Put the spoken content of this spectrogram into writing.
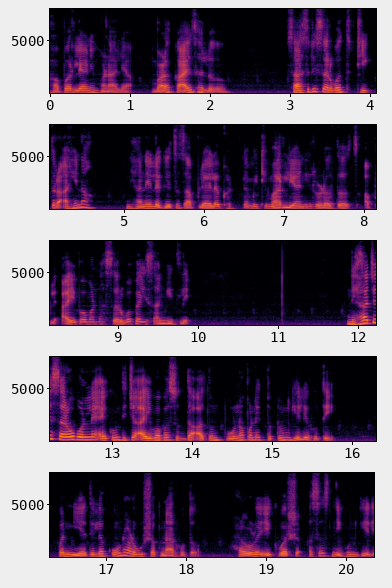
घाबरल्या आणि म्हणाल्या बाळा काय झालं? सासरी सर्वच ठीक तर आहे ना? नेहाने लगेचच आपल्या आईला घट्ट मिठी मारली आणि रडतच आपल्या आईबाबांना सर्व काही सांगितले. नेहाचे सर्व बोलणे ऐकून तिचे आईबाबासुद्धा आतून पूर्णपणे तुटून गेले होते. पण नियतीला कोण अडवू शकणार होतं? हळूहळू एक वर्ष असंच निघून गेले.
